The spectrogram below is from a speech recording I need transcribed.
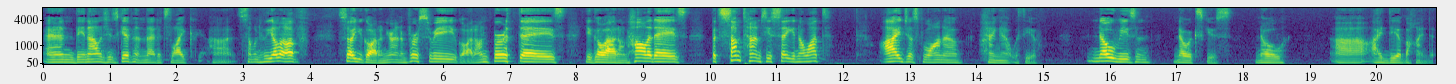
And the analogy is given that it's like uh, someone who you love. So you go out on your anniversary, you go out on birthdays, you go out on holidays, but sometimes you say, you know what? I just want to hang out with you. No reason, no excuse, no uh, idea behind it.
